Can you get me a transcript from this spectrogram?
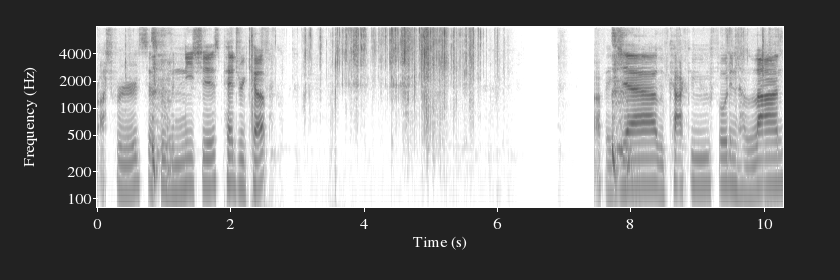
Rochford, Cesco Venetius, Pedri Cup. Papeja, Lukaku, Foden, Haaland.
